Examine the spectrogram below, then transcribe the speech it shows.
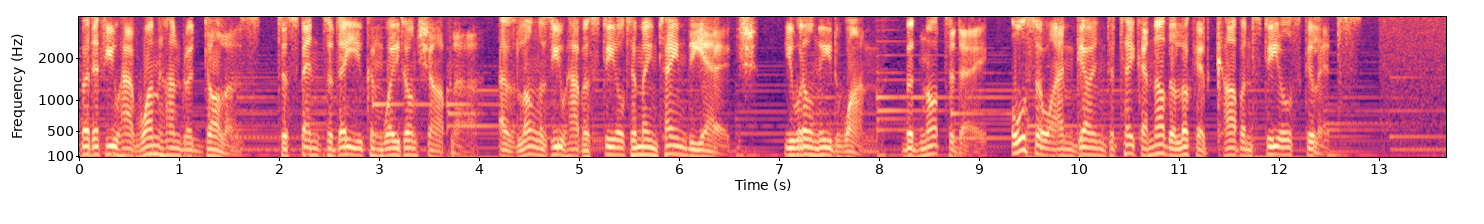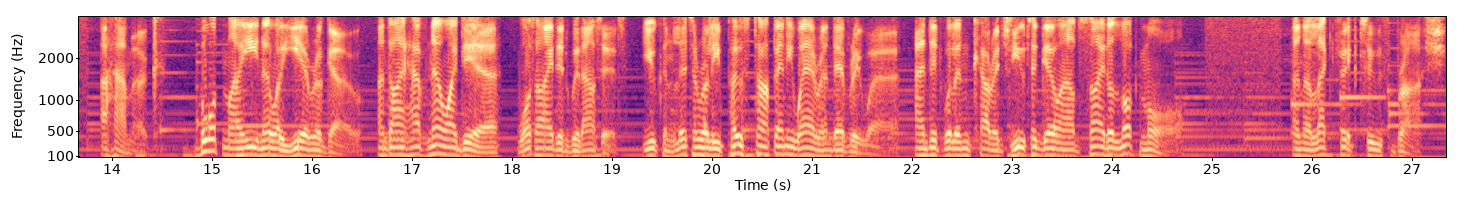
but if you have $100 to spend today you can wait on sharpener, as long as you have a steel to maintain the edge. You will need one, but not today. Also I'm going to take another look at carbon steel skillets. A hammock. Bought my Eno a year ago, and I have no idea what I did without it. You can literally post up anywhere and everywhere, and it will encourage you to go outside a lot more. An electric toothbrush.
